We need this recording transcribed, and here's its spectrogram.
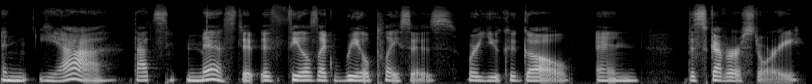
and yeah that's Myst. It, it feels like real places where you could go and discover a story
